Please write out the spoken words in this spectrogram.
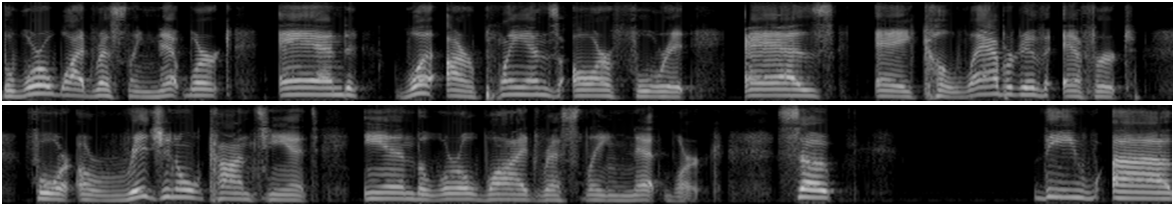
the Worldwide Wrestling Network and what our plans are for it as a collaborative effort for original content in the Worldwide Wrestling Network. So, the uh,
